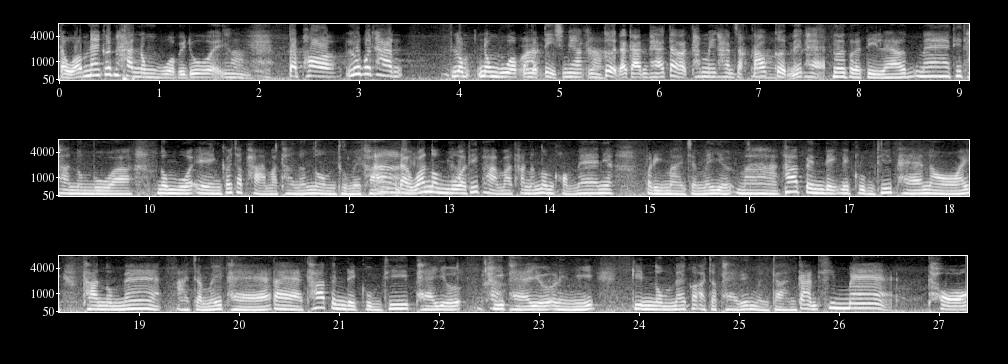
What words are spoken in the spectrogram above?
แต่ว่าแม่ก็ทานนมวัวไปด้วย แต่พอลูกประทาน นมนมวัวปกติใช่ไหมคะอะเกิดอาการแพ้แต่ทำไมทานจากเต้าเกิดไม่แพ้ โดยปกติแล้วแม่ที่ทานนมวัว นมวัวเองก็จะผ่านมาทางน้ำนมถูกไหมคะ อ่า แต่ว่านมวัวที่ผ่านมาทางน้ำนมของแม่เนี่ยปริมาณจะไม่เยอะมาก ถ้าเป็นเด็กในกลุ่มที่แพ้น้อย ทานนมแม่อาจจะไม่แพ้ แต่ถ้าเป็นเด็กกลุ่มที่แพ้เยอะที่แพ้เยอะอะไรนี้ กินนมแม่ก็อาจจะแพ้ด้วยเหมือนกัน การที่แม่ท้อง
